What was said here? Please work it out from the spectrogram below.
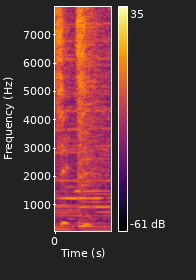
Hey!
